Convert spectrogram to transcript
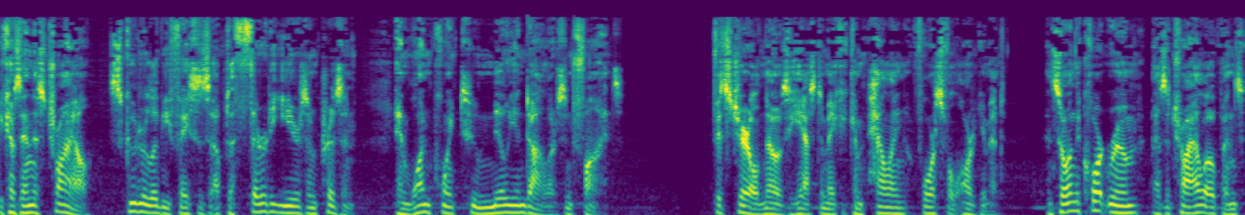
Because in this trial, Scooter Libby faces up to 30 years in prison and $1.2 million in fines. Fitzgerald knows he has to make a compelling, forceful argument. And so in the courtroom, as the trial opens,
